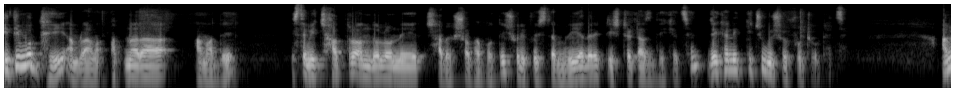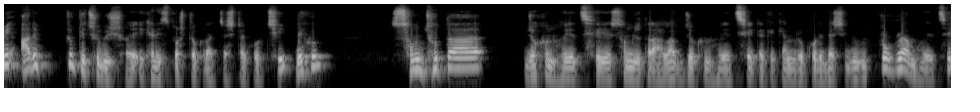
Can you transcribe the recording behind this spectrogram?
ইতিমধ্যেই আমরা, আপনারা আমাদের ইসলামী ছাত্র আন্দোলনের সাবেক সভাপতি শরীফুল ইসলাম রিয়াদের একটি স্ট্যাটাস দেখেছেন, যেখানে কিছু বিষয় ফুটে উঠেছে। আমি আরেকটু কিছু বিষয় এখানে স্পষ্ট করার চেষ্টা করছি। দেখুন, সমঝোতা যখন হয়েছে, সমঝোতার আলাপ যখন হয়েছে, এটাকে কেন্দ্র করে দেশে বিভিন্ন প্রোগ্রাম হয়েছে,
